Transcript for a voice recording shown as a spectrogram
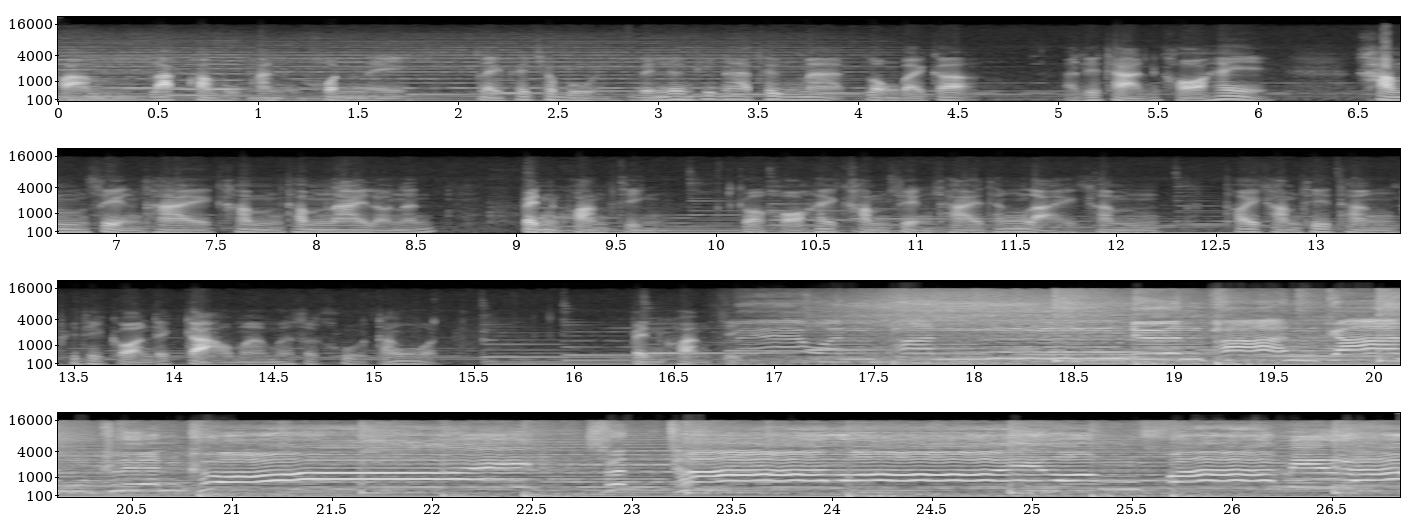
ความรักความผูกพันของคนในในเพชรบูรณ์เป็นเรื่องที่น่าทึ่งมากลงไปก็อธิษฐานขอให้คำเสี่ยงทายคำทำนายเหล่านั้นเป็นความจริง ก็ขอให้คำเสี่ยงทายทั้งหลายคำถ้อยคำที่ทางพิธีกรได้กล่าวมาเมื่อสักครู่ทั้งหมดเป็นความจริง วันพันเดือนผ่านการเคลื่อนคล้อยศรัทธาลอยลงฟ้ามิร้า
